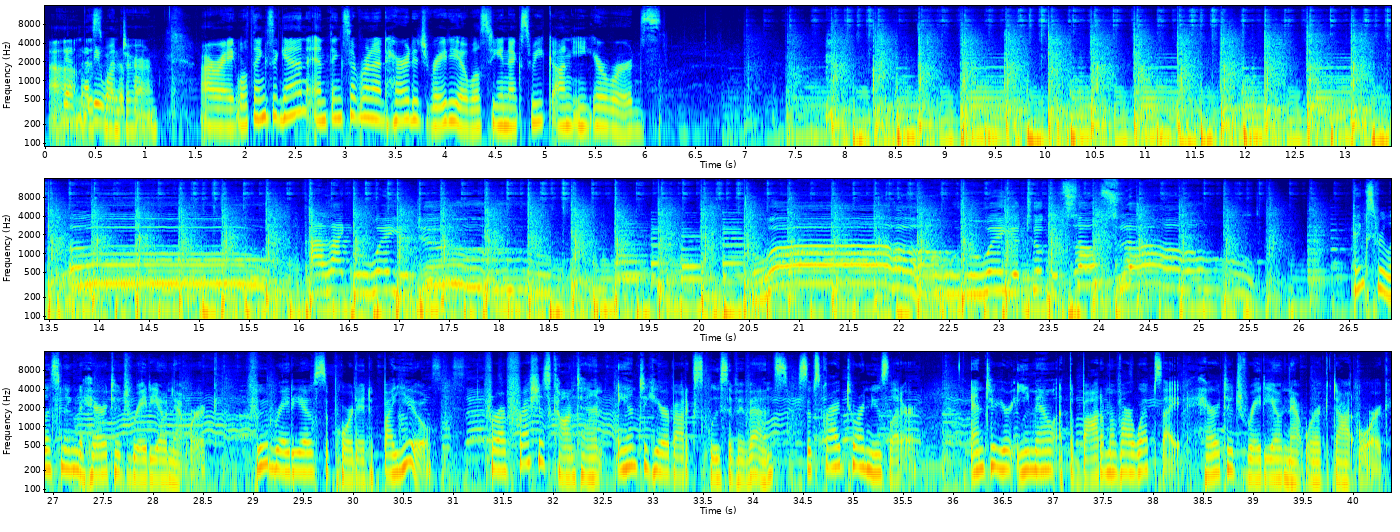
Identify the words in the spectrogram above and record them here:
um, Yes, this winter. wonderful. All right. Well, thanks again, and thanks everyone at Heritage Radio. We'll see you next week on Eat Your Words. I like the way you do. Whoa, the way you took it so slow. Thanks for listening to Heritage Radio Network, food radio supported by you. For our freshest content and to hear about exclusive events, subscribe to our newsletter. Enter your email at the bottom of our website, heritageradionetwork.org.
